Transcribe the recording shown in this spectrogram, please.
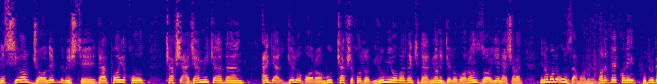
بسیار جالب نوشته. در پای خود کفش عجم می‌کردند اگر گل و باران بود کفش خود را بیرون می آوردن که در میان گل و باران ضایع نشود. اینا مال اون زمانه. مال فکر کنید حدود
